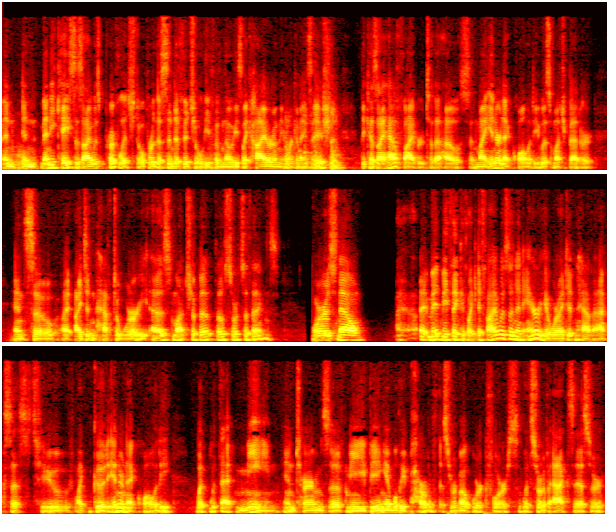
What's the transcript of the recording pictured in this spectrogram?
in, in many cases, I was privileged over this individual, even though he's like higher in the organization, because I have fiber to the house and my internet quality was much better. And so I, I didn't have to worry as much about those sorts of things. Whereas now, it made me think of like if I was in an area where I didn't have access to like good internet quality, what would that mean in terms of me being able to be part of this remote workforce? What sort of access or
